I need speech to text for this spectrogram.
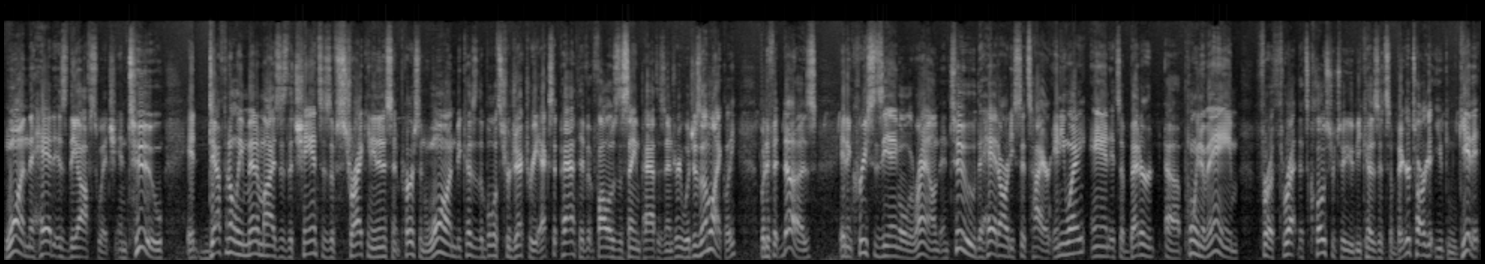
one, the head is the off switch, and two, it definitely minimizes the chances of striking an innocent person. One, because of the bullet's trajectory exit path, if it follows the same path as entry, which is unlikely, but if it does, it increases the angle of the round. And two, the head already sits higher anyway, and it's a better uh, point of aim for a threat that's closer to you because it's a bigger target, you can get it,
